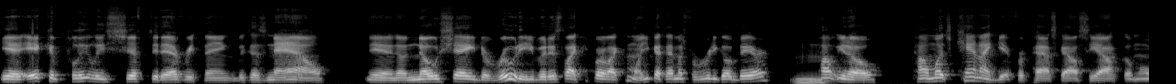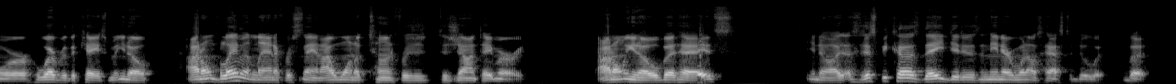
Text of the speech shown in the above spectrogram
yeah, it completely shifted everything because now, you know, no shade to Rudy, but it's like people are like, "Come on, you got that much for Rudy Gobert? Mhm. How you know how much can I get for Pascal Siakam or whoever the case?" You know, I don't blame Atlanta for saying I want a ton for Dejounte Murray. I don't, you know, but hey, it's you know, just because they did it doesn't mean everyone else has to do it. But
